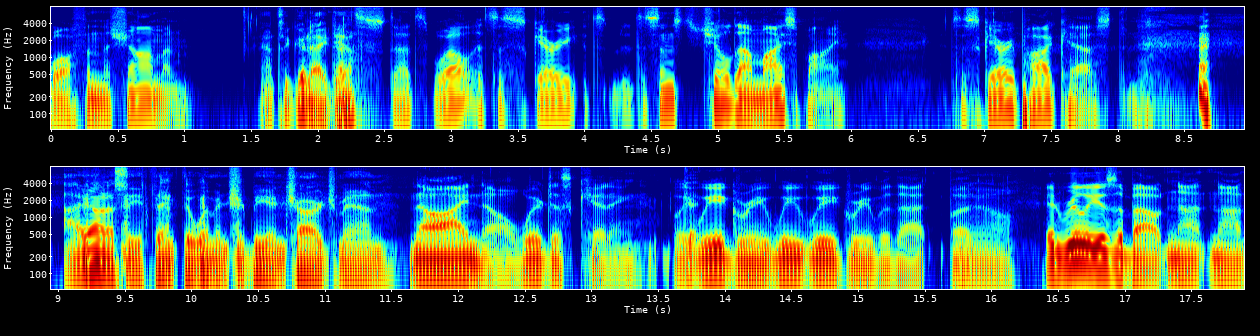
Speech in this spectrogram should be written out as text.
often the shaman. That's a good idea. That's that's well, it's a scary. It's it sends chill down my spine. It's a scary podcast. I honestly think the women should be in charge, man. No, I know. We're just kidding. We, Okay. we agree. We we agree with that. But Yeah. it really is about not not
